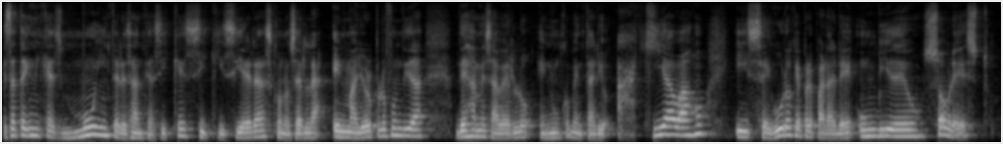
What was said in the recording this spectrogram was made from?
Esta técnica es muy interesante, así que si quisieras conocerla en mayor profundidad, déjame saberlo en un comentario aquí abajo y seguro que prepararé un video sobre esto.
